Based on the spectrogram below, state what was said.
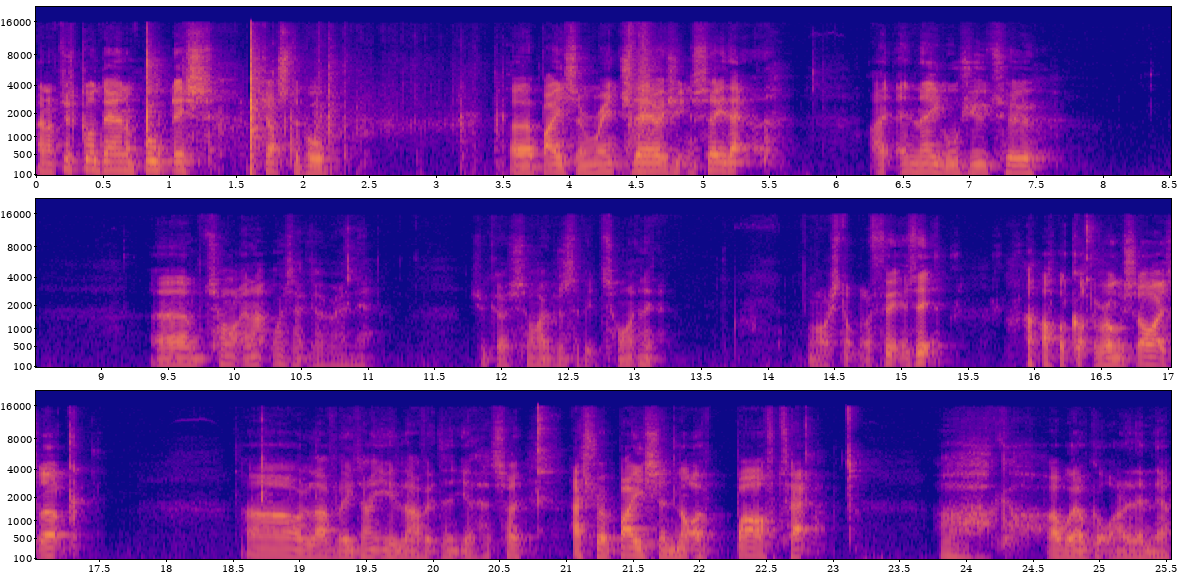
And I've just gone down and bought this adjustable uh, basin wrench there. As you can see, that enables you to um, tighten up. Where's that go around there? Should go sideways. It's a bit tight, isn't it? Oh, it's not going to fit, is it? Oh, I've got the wrong size. Look. Oh, lovely. Don't you love it, don't you? So that's for a basin, not a bath tap. Oh, God. Oh, well, I've got one of them now.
